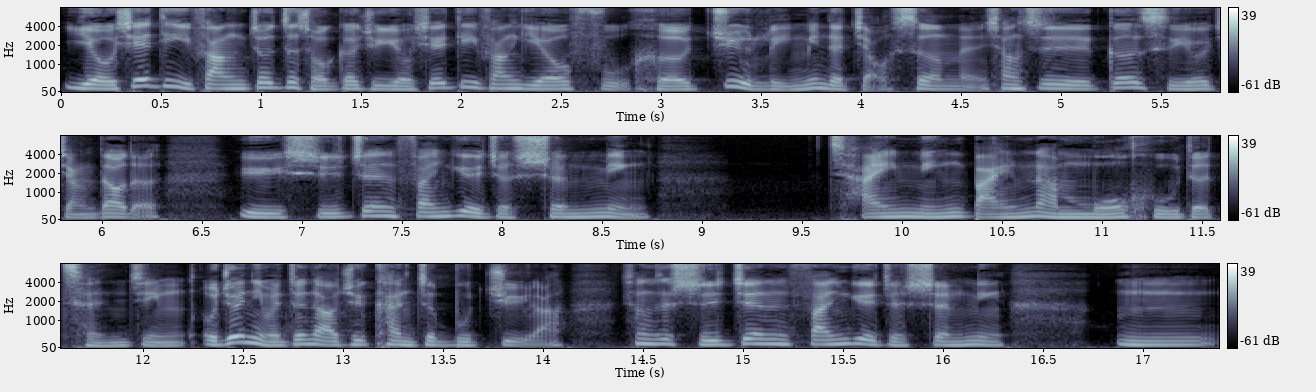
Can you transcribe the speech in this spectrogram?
有些地方就这首歌曲，有些地方也有符合剧里面的角色们，像是歌词有讲到的与时针翻越着生命。才明白那模糊的曾经。我觉得你们真的要去看这部剧啊！像是时间翻阅着生命，嗯，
